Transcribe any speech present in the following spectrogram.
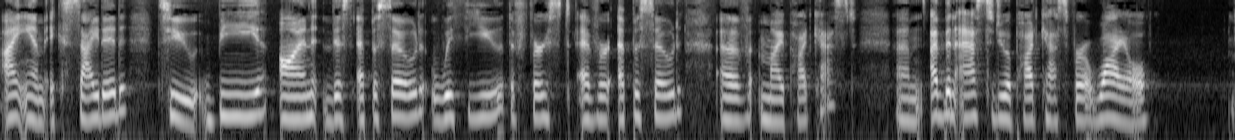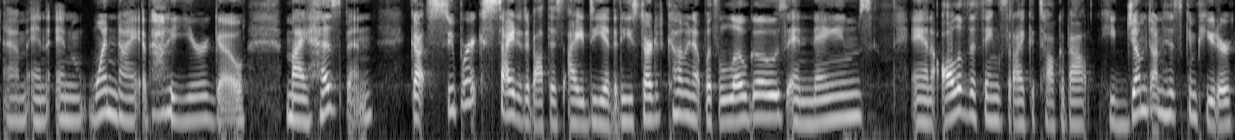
I am excited to be on this episode with you, the first ever episode of my podcast. Um, I've been asked to do a podcast for a while um, and and one night about a year ago, my husband got super excited about this idea that he started coming up with logos and names and all of the things that I could talk about. He jumped on his computer,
